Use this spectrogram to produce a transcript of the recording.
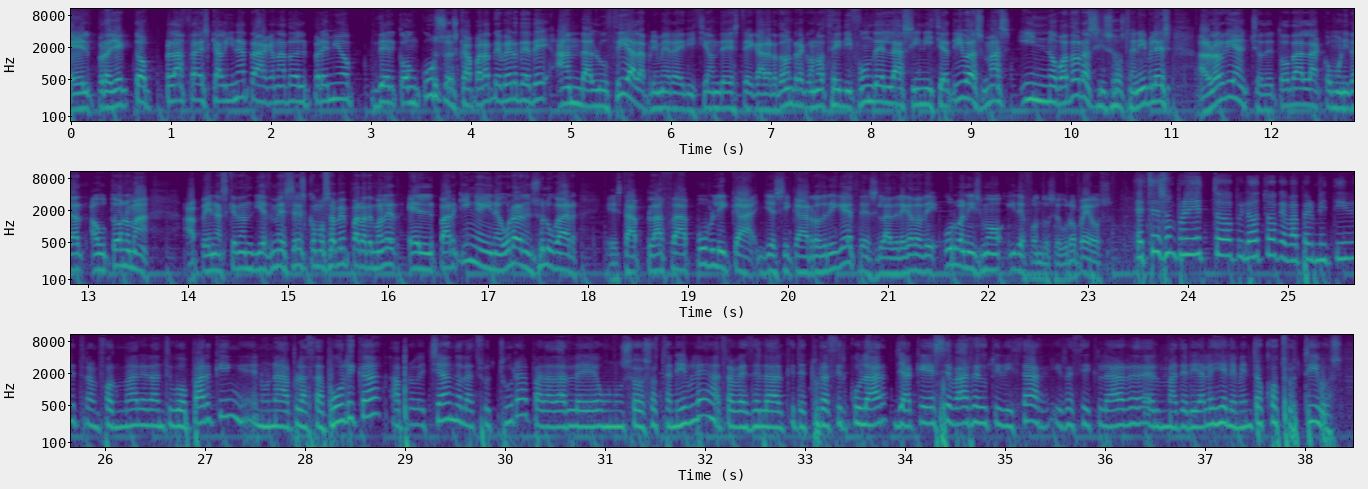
El proyecto Plaza Escalinata ha ganado el premio del concurso Escaparate Verde de Andalucía. La primera edición de este galardón reconoce y difunde las iniciativas más innovadoras y sostenibles a lo largo y ancho de toda la comunidad autónoma. Apenas quedan 10 meses, como saben, para demoler el parking e inaugurar en su lugar esta plaza pública. Jessica Rodríguez es la delegada de Urbanismo y de Fondos Europeos. Este es un proyecto piloto que va a permitir transformar el antiguo parking en una plaza pública, aprovechando la estructura para darle un uso sostenible a través de la arquitectura circular, ya que se va a reutilizar y reciclar materiales y elementos constructivos.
